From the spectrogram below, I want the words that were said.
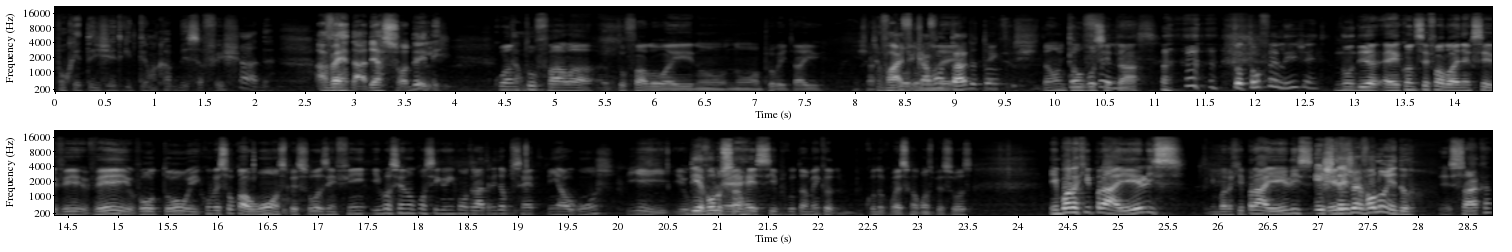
Porque tem gente que tem uma cabeça fechada. A verdade é a só dele. Quando Então- tu fala, tu falou aí no, no aproveitar aí. Vai ficar à é- vontade, eu tô- é então tô vou citar. Tô tão feliz, gente. No dia, é, quando você falou aí, né, que você ve- veio, voltou e conversou com algumas pessoas, enfim, e você não conseguiu encontrar 30% em alguns, e, e o- De evolução. É recíproco também, que eu- quando eu converso com algumas pessoas. Embora que para eles, embora que para eles, Estejam evoluindo. eles- saca?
